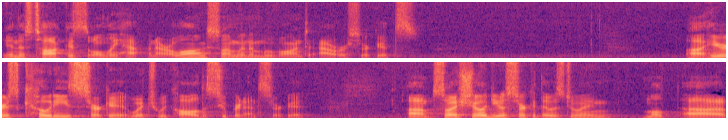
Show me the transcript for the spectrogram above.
In this talk, it's only half an hour long, so I'm going to move on to our circuits. Uh, here's Cody's circuit, which we call the superdense circuit. Um, so I showed you a circuit that was doing uh,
